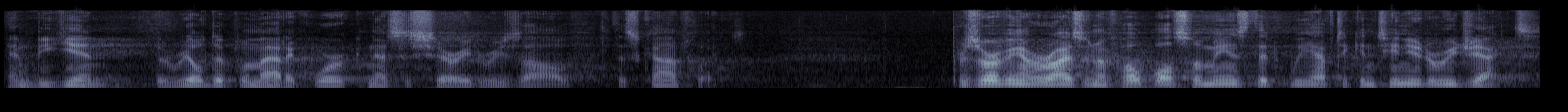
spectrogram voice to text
and begin the real diplomatic work necessary to resolve this conflict. Preserving a horizon of hope also means that we have to continue to reject,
